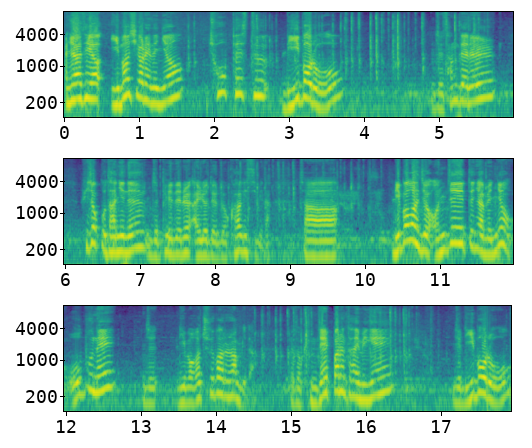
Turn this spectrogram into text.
안녕하세요. 이번 시간에는요, 초패스트 리버로 이제 상대를 휘젓고 다니는 이제 빌드를 알려드리도록 하겠습니다. 자, 리버가 이제 언제 뜨냐면요, 5분에 이제 리버가 출발을 합니다. 그래서 굉장히 빠른 타이밍에 이제 리버로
